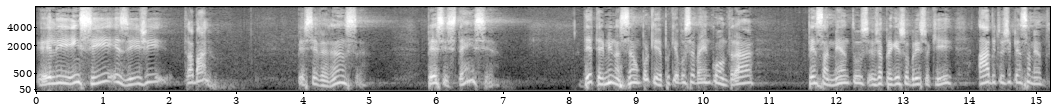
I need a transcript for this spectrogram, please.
ele em si exige trabalho. perseverança, persistência, determinação. Por quê? Porque você vai encontrar pensamentos, eu já preguei sobre isso aqui, hábitos de pensamento.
